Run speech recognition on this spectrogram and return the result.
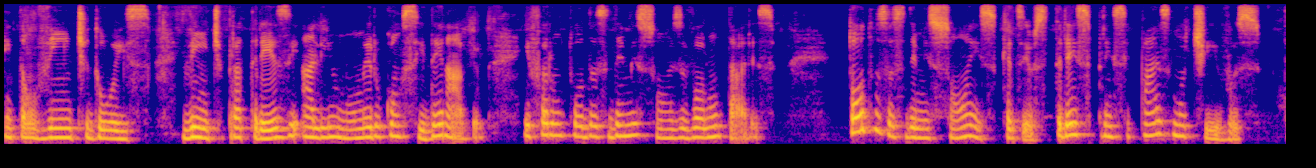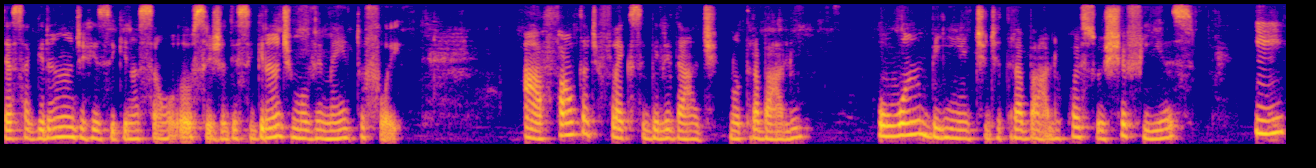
Então, 22, 20 para 13, ali um número considerável. E foram todas demissões voluntárias. Todas as demissões, quer dizer, os três principais motivos dessa grande resignação, ou seja, desse grande movimento foi a falta de flexibilidade no trabalho, o ambiente de trabalho com as suas chefias e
